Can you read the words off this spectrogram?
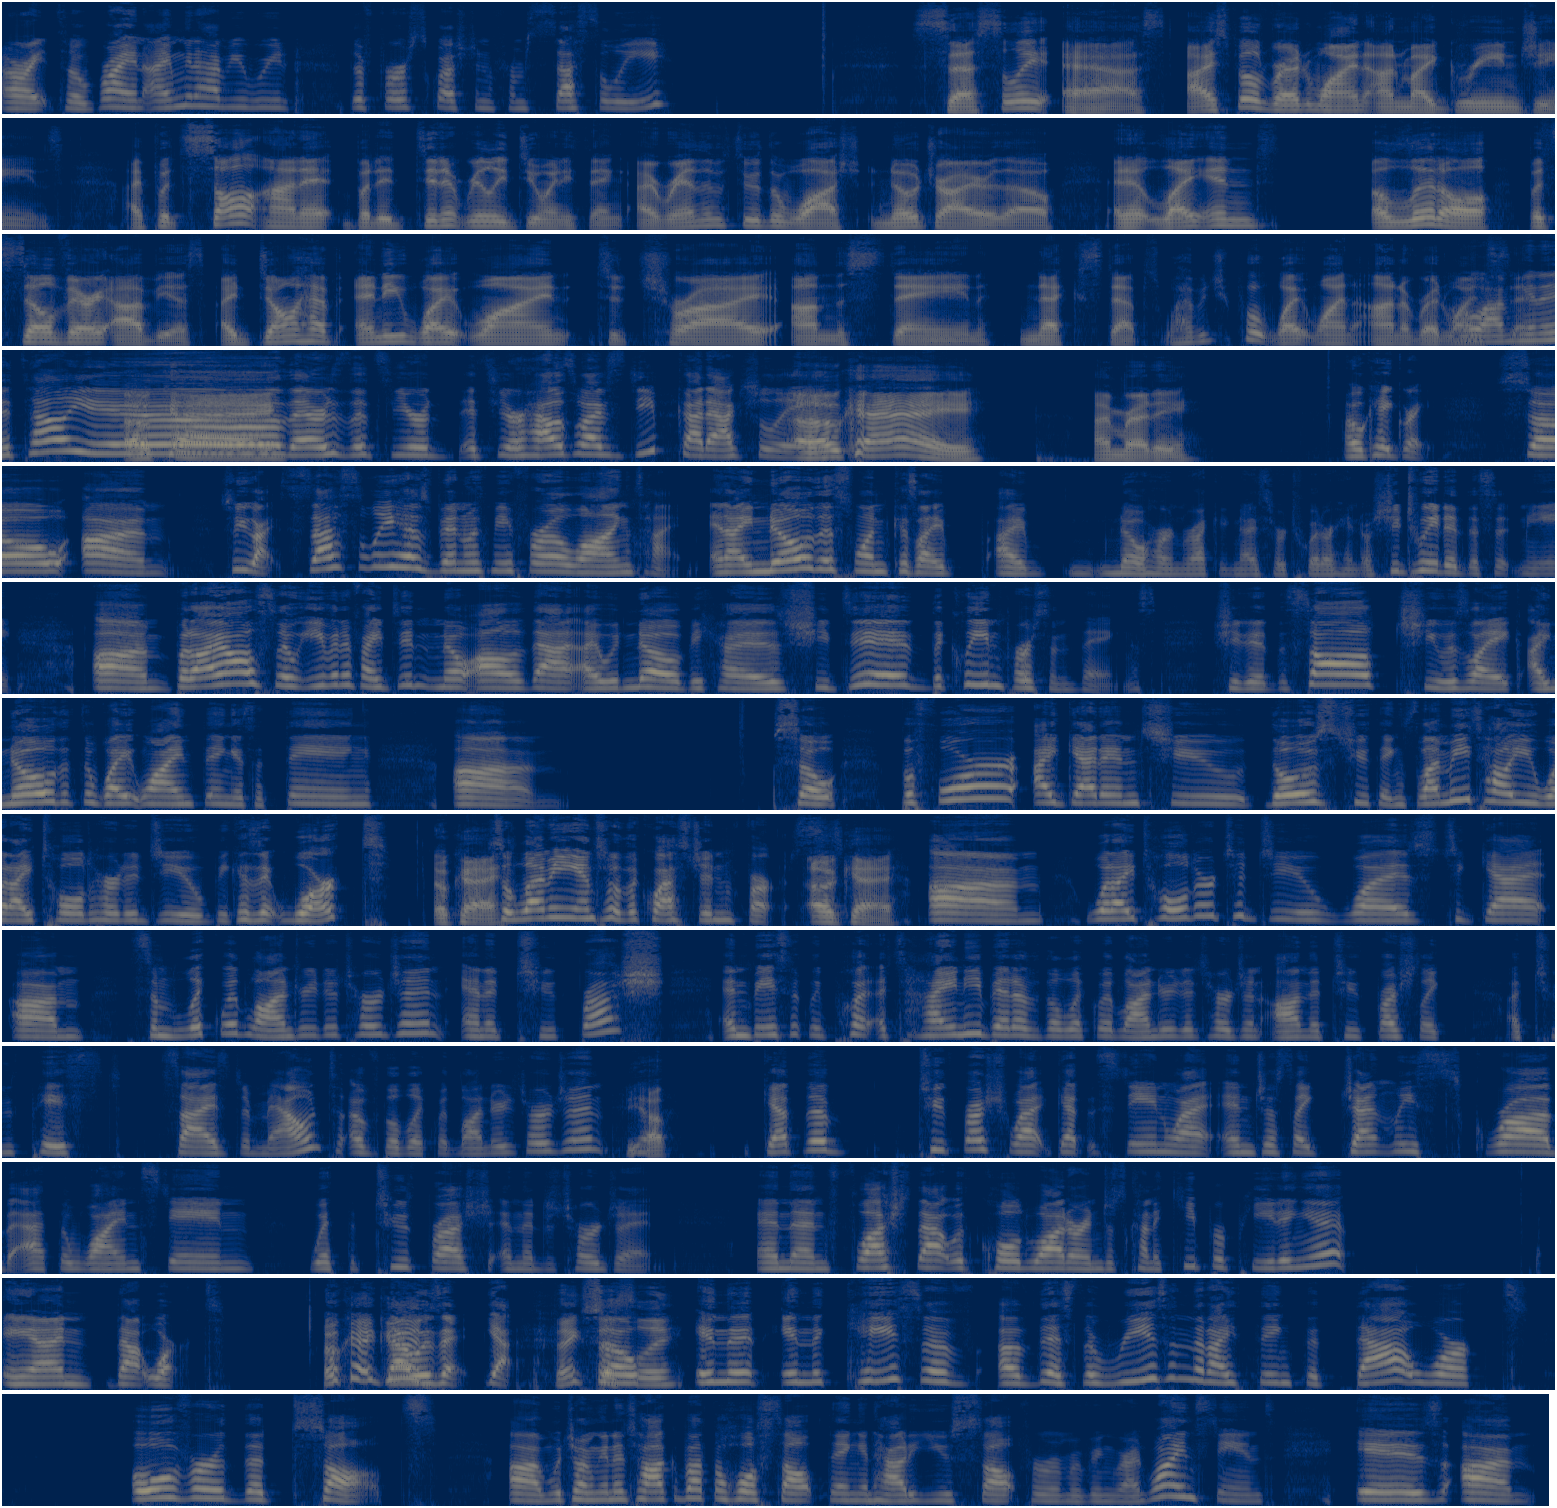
All right, so Brian, I'm going to have you read the first question from Cecily. Cecily asks, I spilled red wine on my green jeans. I put salt on it, but it didn't really do anything. I ran them through the wash, no dryer though, and it lightened a little, but still very obvious. I don't have any white wine to try on the stain. Next steps. Why would you put white wine on a red wine oh, I'm going to tell you. Okay. There's it's your it's your housewives deep cut actually. Okay. I'm ready. Okay, great. So, um, so you guys, Cecily has been with me for a long time, and I know this one because I I know her and recognize her Twitter handle. She tweeted this at me, um, but I also, even if I didn't know all of that, I would know because she did the clean person things. She did the salt. She was like, I know that the white wine thing is a thing. Um, so before I get into those two things, let me tell you what I told her to do because it worked. Okay. So let me answer the question first. okay. Um, what I told her to do was to get um, some liquid laundry detergent and a toothbrush, and basically put a tiny bit of the liquid laundry detergent on the toothbrush, like a toothpaste sized amount of the liquid laundry detergent. Yep. Get the toothbrush wet, get the stain wet, and just like gently scrub at the wine stain with the toothbrush and the detergent. And then flush that with cold water and just kind of keep repeating it. And that worked. Okay, good. That was it. Yeah. Thanks, so Cecily. in the in the case of of this, the reason that I think that that worked over the salts, um, which I'm going to talk about the whole salt thing and how to use salt for removing red wine stains, is um,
